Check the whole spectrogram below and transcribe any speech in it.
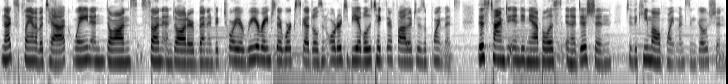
next plan of attack, Wayne and Dawn's son and daughter, Ben and Victoria, rearranged their work schedules in order to be able to take their father to his appointments, this time to Indianapolis in addition to the chemo appointments in Goshen.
